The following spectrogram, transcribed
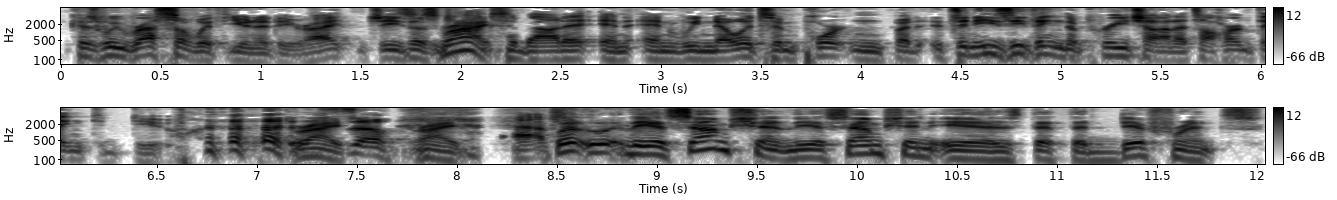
because we wrestle with unity right? Jesus talks right. about it and and we know it's important but it's an easy thing to preach on. It's a hard thing to do. Right so right. Absolutely. well the assumption the assumption is that the difference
